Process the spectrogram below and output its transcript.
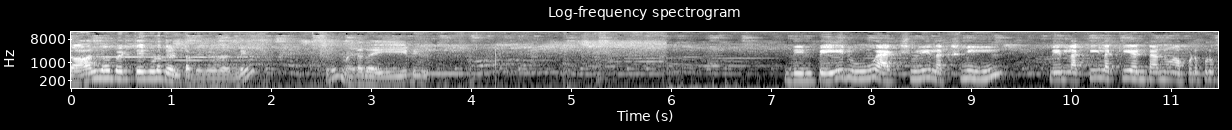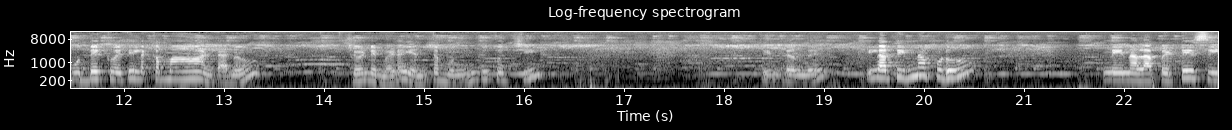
గాల్లో పెడితే కూడా తింటుంది చూడండి. చూడు మెడ దైడి దీని పేరు యాక్చువల్లీ లక్ష్మి. నేను లక్కీ లక్కీ అంటాను అప్పుడప్పుడు ముద్ద ఎక్కువైతే లక్కమ్మ అంటాను. చూడండి మేడం ఎంత ముందుకొచ్చి తింటుంది. ఇలా తిన్నప్పుడు నేను అలా పెట్టేసి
